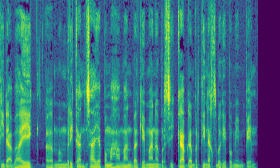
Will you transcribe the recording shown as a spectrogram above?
tidak baik, uh, memberikan saya pemahaman bagaimana bersikap dan bertindak sebagai pemimpin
